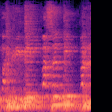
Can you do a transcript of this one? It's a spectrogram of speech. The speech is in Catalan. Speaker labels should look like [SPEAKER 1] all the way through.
[SPEAKER 1] per contar, per sentir, per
